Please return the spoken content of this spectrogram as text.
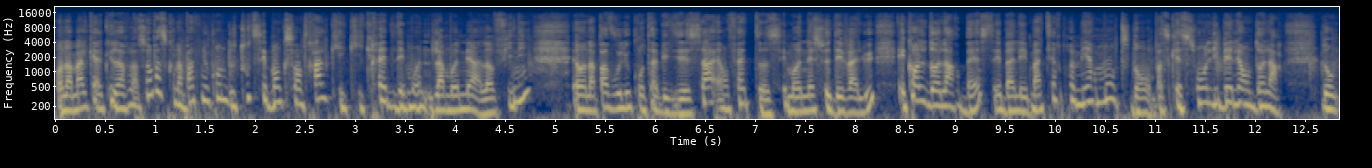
on a mal calculé l'inflation parce qu'on n'a pas tenu compte de toutes ces banques centrales qui, qui créent de la monnaie à l'infini et on n'a pas voulu comptabiliser ça. Et en fait, ces monnaies se dévaluent. Et quand le dollar baisse, eh ben, les matières premières montent dans, parce qu'elles sont libellées en dollars. Donc,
